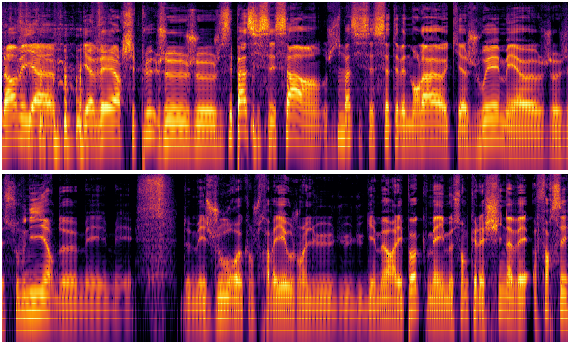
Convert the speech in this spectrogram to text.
Non, mais il y, y, avait, alors, je sais plus, je, je, je sais pas si c'est ça, hein, je sais pas hmm. si c'est cet événement-là euh, qui a joué, mais euh, j'ai souvenir de mes. mes de mes jours quand je travaillais au journal du, du, gamer à l'époque, mais il me semble que la Chine avait forcé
